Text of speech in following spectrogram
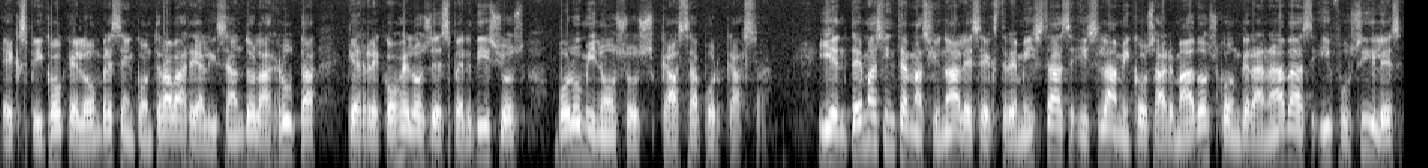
explicó que el hombre se encontraba realizando la ruta que recoge los desperdicios voluminosos casa por casa. Y en temas internacionales, extremistas islámicos armados con granadas y fusiles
